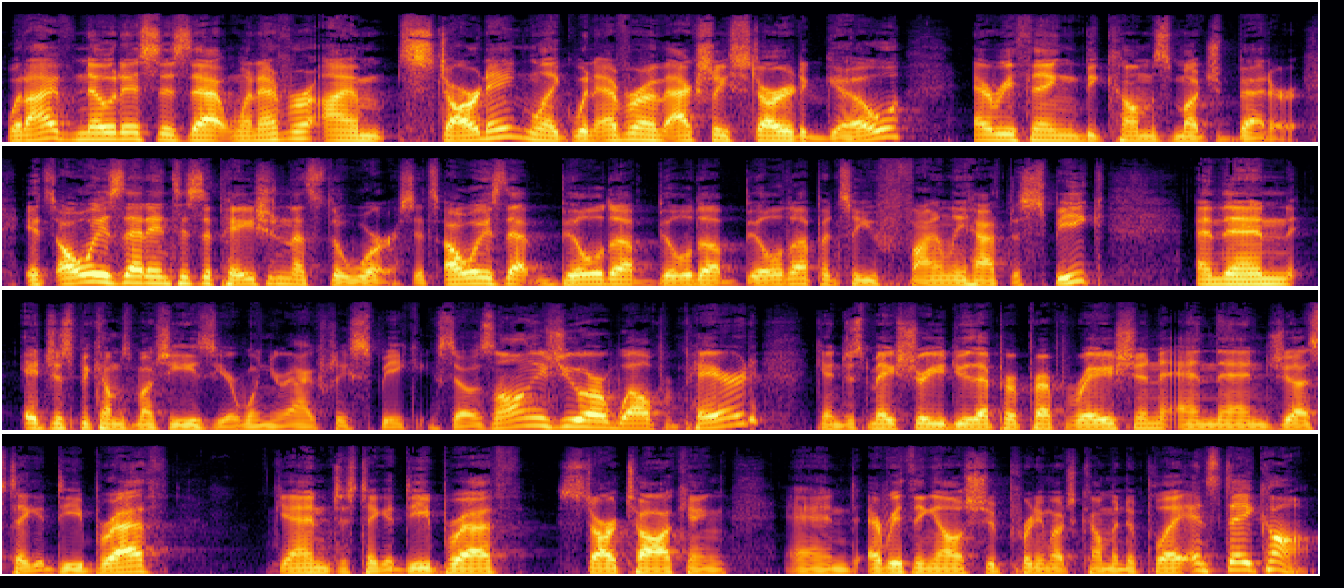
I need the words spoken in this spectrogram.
What I've noticed is that whenever I'm starting, like whenever I've actually started to go, everything becomes much better. It's always that anticipation that's the worst. It's always that build up, build up, build up until you finally have to speak and then it just becomes much easier when you're actually speaking. So as long as you are well prepared, again, just make sure you do that preparation and then just take a deep breath. Again, just take a deep breath, start talking, and everything else should pretty much come into play. And stay calm.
